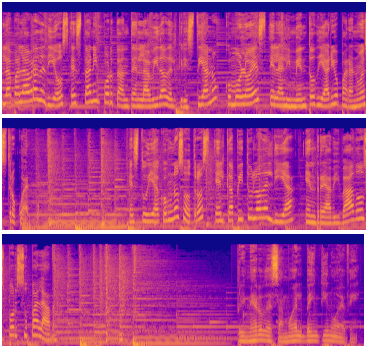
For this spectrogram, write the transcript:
La palabra de Dios es tan importante en la vida del cristiano como lo es el alimento diario para nuestro cuerpo. Estudia con nosotros el capítulo del día en Reavivados por su palabra. Primero de Samuel 29.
